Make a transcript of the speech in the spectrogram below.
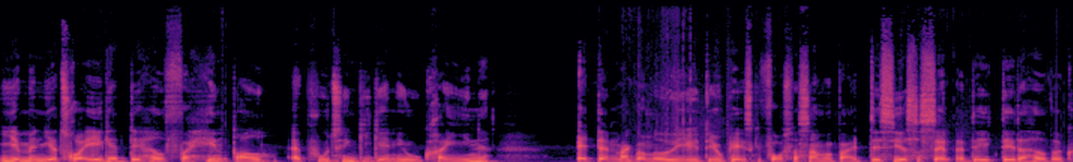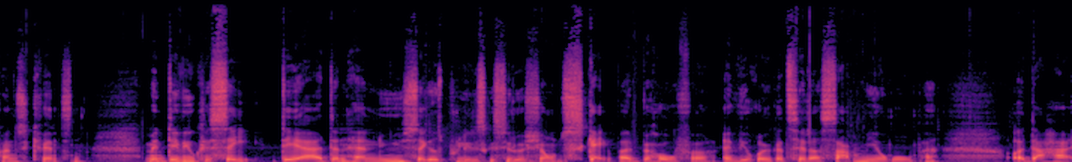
Jamen, jeg tror ikke, at det havde forhindret, at Putin gik ind i Ukraine, at Danmark var med i det europæiske forsvarssamarbejde. Det siger sig selv, at det ikke er det, der havde været konsekvensen. Men det vi jo kan se, det er, at den her nye sikkerhedspolitiske situation skaber et behov for, at vi rykker tættere sammen i Europa. Og der har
